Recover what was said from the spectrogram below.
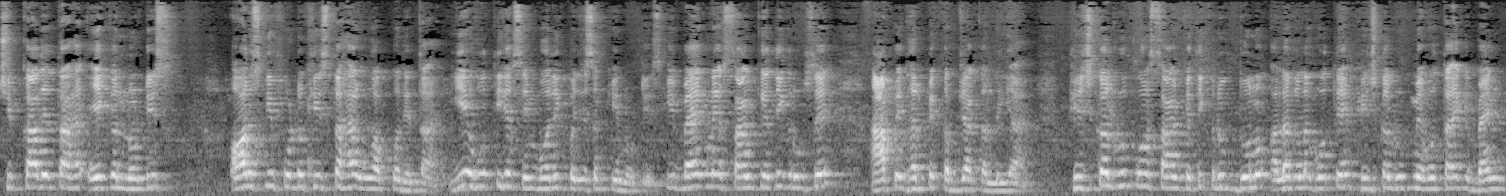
चिपका देता है एक नोटिस और उसकी फ़ोटो खींचता है, वो आपको देता है। ये होती है सिंबॉलिक पोजीशन की नोटिस कि बैंक ने सांकेतिक रूप से आपके घर पे कब्जा कर लिया है। फ़िज़िकल रूप और सांकेतिक रूप दोनों अलग अलग होते हैं। फ़िज़िकल रूप में होता है कि बैंक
